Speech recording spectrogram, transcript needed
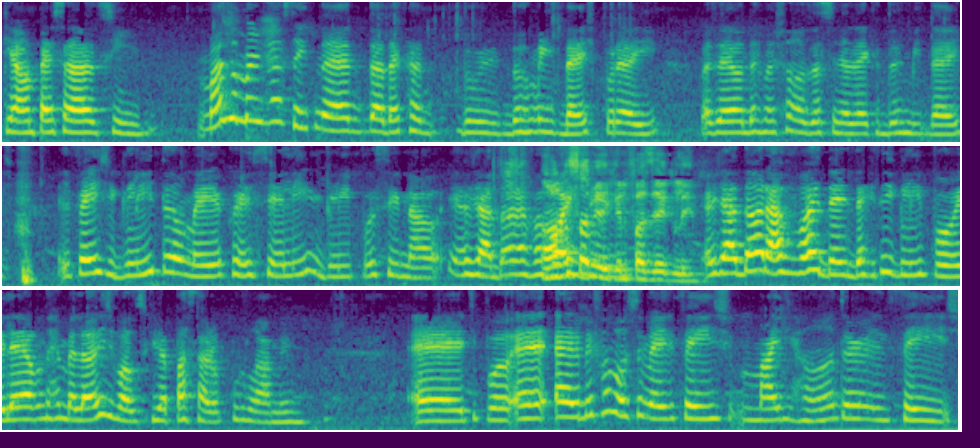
Que é uma peça, assim, mais ou menos recente, né? Da década de 2010 por aí. Mas é mais famosas, assim, da década de 2010. Ele fez Glee também, eu conheci ele em Glee, por sinal. Eu já adorava a Ah, eu não voz sabia dele. que ele fazia Glee. Eu já adorava a voz dele desde Glee, pô. Ele é uma das melhores vozes que já passaram por lá mesmo. É, tipo, é, é, ele é bem famoso também. Ele fez Mind Hunter, ele fez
